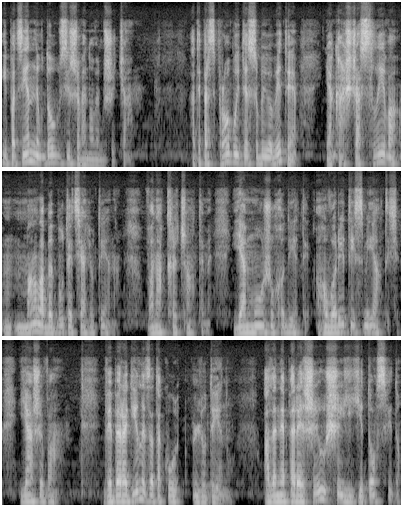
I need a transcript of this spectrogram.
і пацієнт невдовзі живе новим життям. А тепер спробуйте собі уявити, яка щаслива мала би бути ця людина. Вона кричатиме: Я можу ходити, говорити і сміятися, я жива. Ви б раділи за таку людину, але не переживши її досвіду,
